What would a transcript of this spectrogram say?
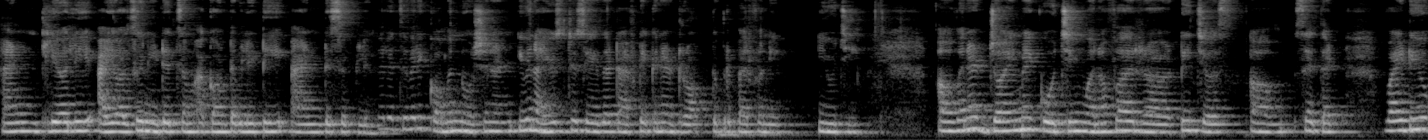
and clearly, I also needed some accountability and discipline. Well, it's a very common notion, and even I used to say that I've taken a drop to prepare for UG. Uh, when I joined my coaching, one of our uh, teachers um, said that, Why do you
